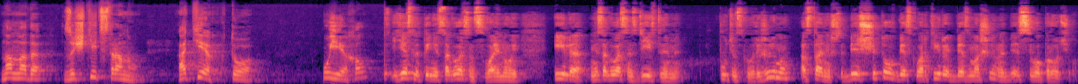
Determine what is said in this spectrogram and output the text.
Нам надо защитить страну. А тех, кто уехал, Если ты не согласен с войной или не согласен с действиями путинского режима, останешься без счетов, без квартиры, без машины, без всего прочего.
